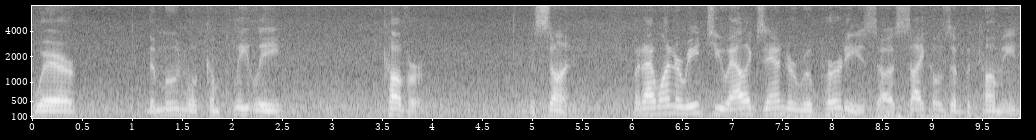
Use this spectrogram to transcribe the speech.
where the moon will completely cover the sun. But I want to read to you Alexander Ruperti's uh, Cycles of Becoming.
